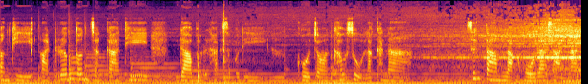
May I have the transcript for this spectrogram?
บางทีอาจเริ่มต้นจากการที่ดาวพฤหัสบดี โคจรเข้าสู่ลัคนา ซึ่งตามหลักโหราศาสตร์นั้น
